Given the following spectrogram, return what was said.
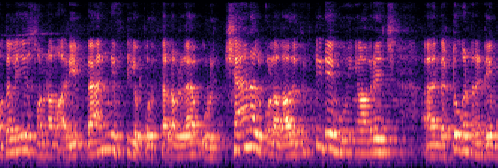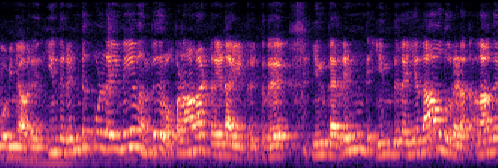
முதல்லயே சொன்ன மாதிரி பேங்க் நிஃப்டியை பொறுத்தளவில் ஒரு சேனலுக்குள்ள அதாவது ஃபிஃப்டி டே மூவிங் ஆவரேஜ் இந்த டூ ஹண்ட்ரட் டே மூவிங் அவர் இந்த ரெண்டுக்குள்ளேயுமே வந்து ரொம்ப நாளாக ட்ரேட் ஆகிட்டு இருக்குது. இந்த ரெண்டு இதில் ஏதாவது ஒரு இடத்த அதாவது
